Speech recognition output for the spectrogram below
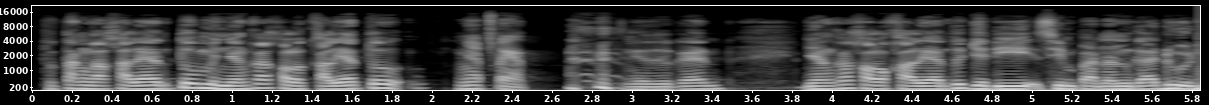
tetangga kalian tuh menyangka kalau kalian tuh ngepet gitu kan nyangka kalau kalian tuh jadi simpanan gadun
